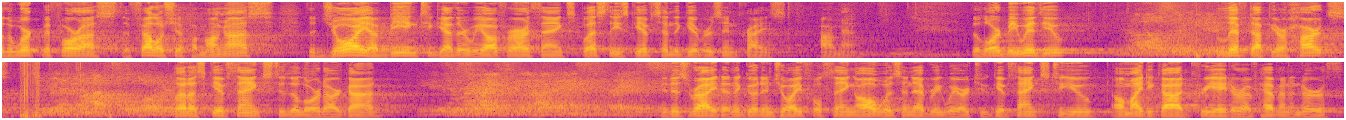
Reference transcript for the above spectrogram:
For the work before us, the fellowship among us, the joy of being together, we offer our thanks. Bless these gifts and the givers in Christ. Amen. The Lord be with you. Lift up your hearts. Let us give thanks to the Lord our God. It is right and a good and joyful thing, always and everywhere, to give thanks to you, Almighty God, creator of heaven and earth,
